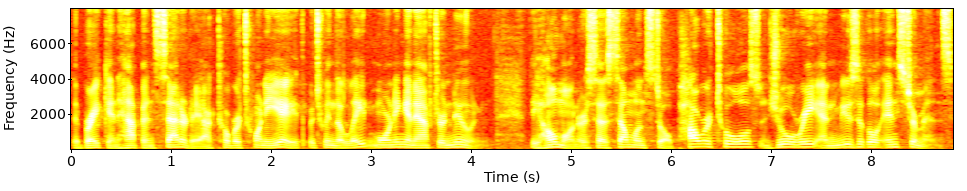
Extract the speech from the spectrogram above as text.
The break-in happened Saturday, October 28th, between the late morning and afternoon. The homeowner says someone stole power tools, jewelry, and musical instruments.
